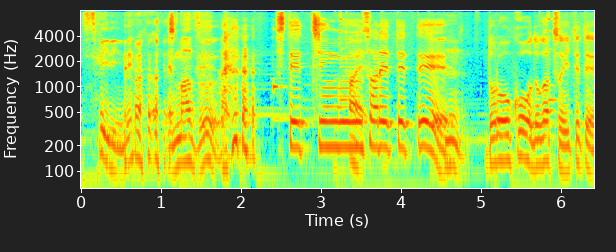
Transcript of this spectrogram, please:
スピーディーにね。でまず、ステッチングされてて、うん。ドローコードがついてて、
